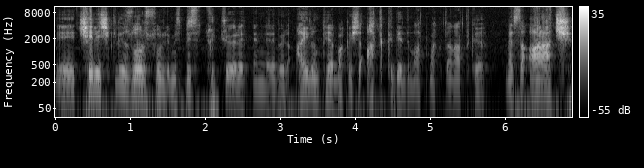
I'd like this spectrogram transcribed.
e, çelişkili zor soruyor. Biz, biz Türkçe öğretmenlere böyle ayrıntıya bakın. İşte atkı dedim atmaktan atkı. Mesela araç.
